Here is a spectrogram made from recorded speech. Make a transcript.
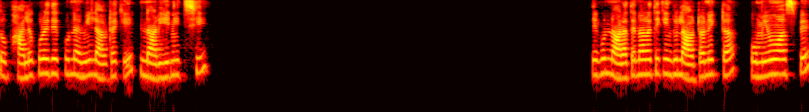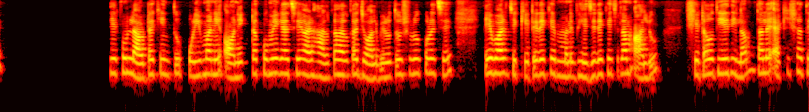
তো ভালো করে দেখুন আমি লাউটাকে নাড়িয়ে নিচ্ছি। দেখুন নাড়াতে নাড়াতে কিন্তু লাউটা অনেকটা কমেও আসবে। দেখুন লাউটা কিন্তু পরিমাণে অনেকটা কমে গেছে আর হালকা হালকা জল বেরোতেও শুরু করেছে। এবার যে কেটে রেখে মানে ভেজে রেখেছিলাম আলু সেটাও দিয়ে দিলাম। তাহলে একই সাথে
